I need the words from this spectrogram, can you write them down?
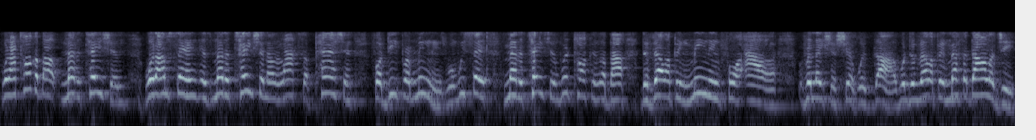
when I talk about meditation, what I'm saying is meditation unlocks a passion for deeper meanings. When we say meditation, we're talking about developing meaning for our relationship with God. We're developing methodology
